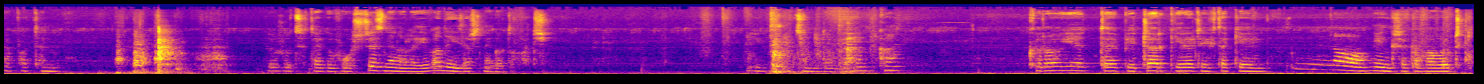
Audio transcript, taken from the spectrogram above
a potem dorzucę tego włoszczyznę, doleję wody i zacznę gotować. I wrzucam do garnka. Kroję te pieczarki raczej w takie, no, większe kawałeczki.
